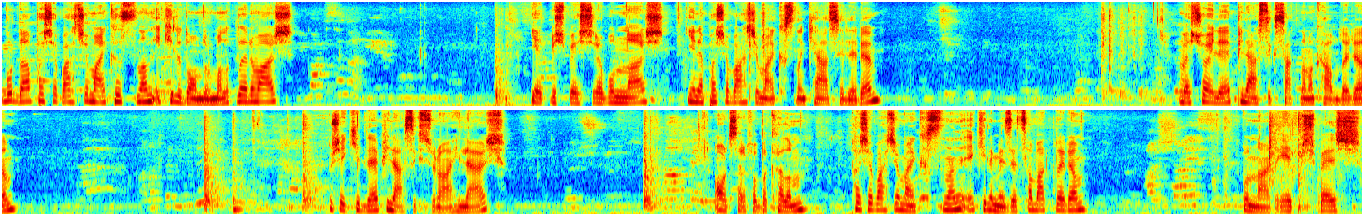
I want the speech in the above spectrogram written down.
Burada Paşa Bahçe markasının ikili dondurmalıkları var. 75 lira bunlar. Yine Paşa Bahçe markasının kaseleri. Ve şöyle plastik saklama kabları. Bu şekilde plastik sürahiler. Orta tarafa bakalım. Paşa Bahçe markasının ikili meze tabakları. Bunlar da 75.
